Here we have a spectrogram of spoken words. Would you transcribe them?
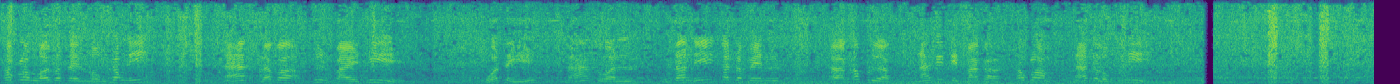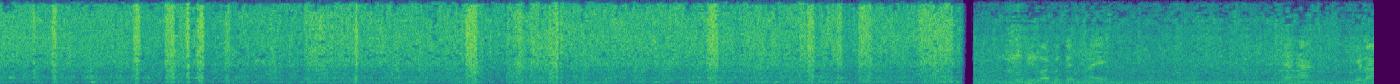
เข้ากล้องร้อยเปอร์เซ็นต์ลงช่องนี้นะแล้วก็ขึ้นไปที่หัวสีนะส่วนด้านนี้ก็จะเป็นข้าวเปลือกนะที่ติดมากับข้าวกล้องนะจะลงที่นี่มีร้อยเปอร์เซ็นต์ไหม เวลา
